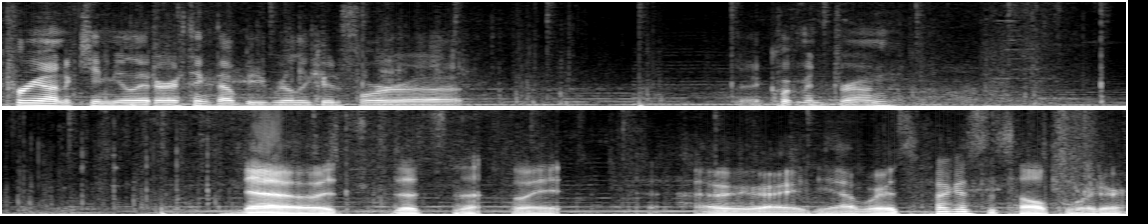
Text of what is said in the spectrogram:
Preon accumulator. I think that'd be really good for uh, equipment drone. No, it's that's not. Wait. Oh right, yeah. Where the fuck is the teleporter?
